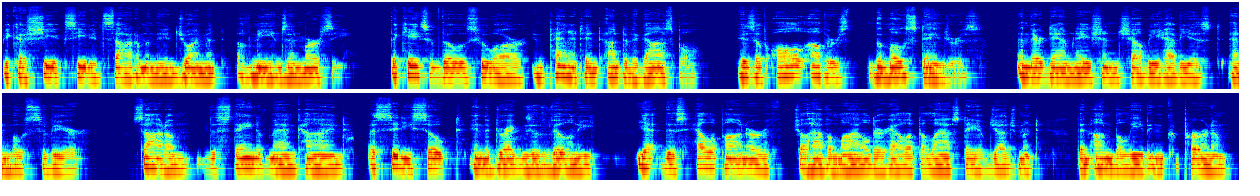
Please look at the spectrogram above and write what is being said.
because she exceeded Sodom in the enjoyment of means and mercy. The case of those who are impenitent unto the gospel is of all others the most dangerous, and their damnation shall be heaviest and most severe. Sodom, the stain of mankind, a city soaked in the dregs of villainy, yet this hell upon earth shall have a milder hell at the last day of judgment than unbelieving Capernaum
